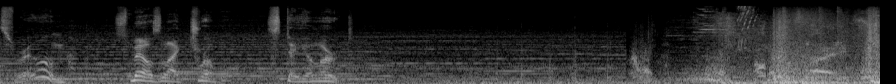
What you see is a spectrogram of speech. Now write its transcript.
Nice room. Smells like trouble. Stay alert. Open flames!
